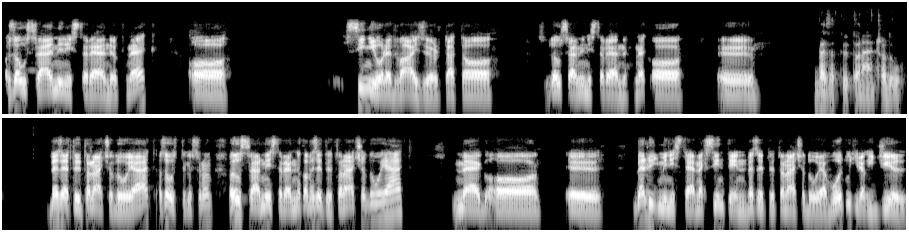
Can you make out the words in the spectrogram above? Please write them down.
Az Ausztrál miniszterelnöknek a senior advisor, tehát a, az Ausztrál miniszterelnöknek a ö, vezető tanácsadó. Vezető tanácsadóját, az, köszönöm, az Ausztrál miniszterelnöknek a vezető tanácsadóját, meg a ö, belügyminiszternek szintén vezető tanácsadója volt, úgy hívják, hogy Jill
